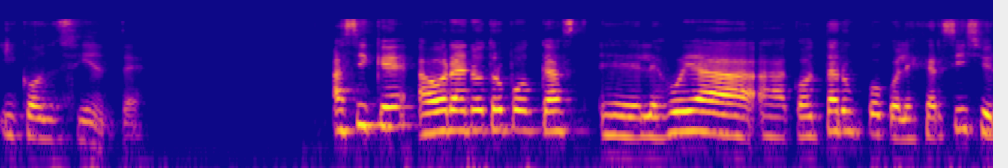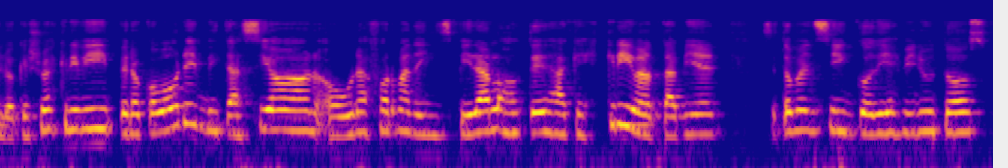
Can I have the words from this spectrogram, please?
y consciente. Así que ahora en otro podcast eh, les voy a, contar un poco el ejercicio y lo que yo escribí, pero como una invitación o una forma de inspirarlos a ustedes a que escriban también, se tomen 5 o 10 minutos,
